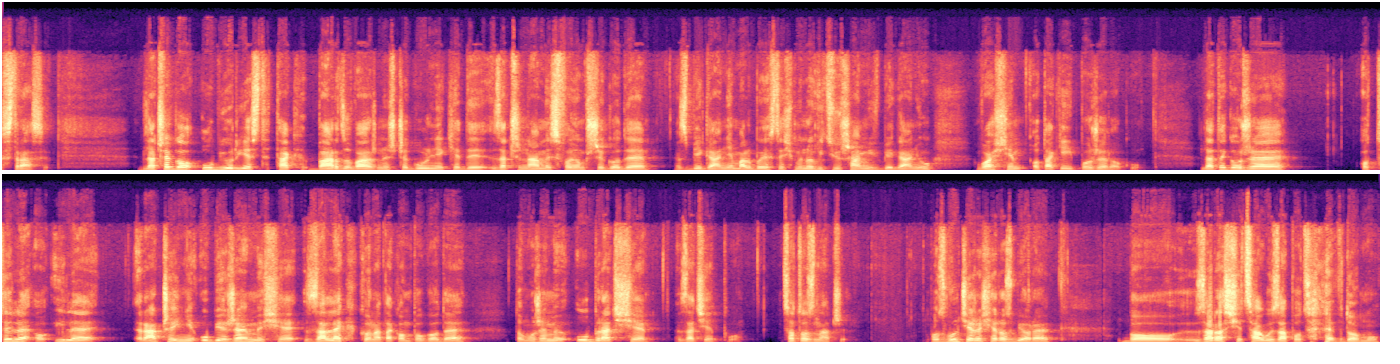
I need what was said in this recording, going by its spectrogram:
z trasy. Dlaczego ubiór jest tak bardzo ważny, szczególnie kiedy zaczynamy swoją przygodę z bieganiem albo jesteśmy nowicjuszami w bieganiu właśnie o takiej porze roku? Dlatego, że o tyle, o ile raczej nie ubierzemy się za lekko na taką pogodę, to możemy ubrać się za ciepło. Co to znaczy? Pozwólcie, że się rozbiorę, bo zaraz się cały zapocę w domu.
